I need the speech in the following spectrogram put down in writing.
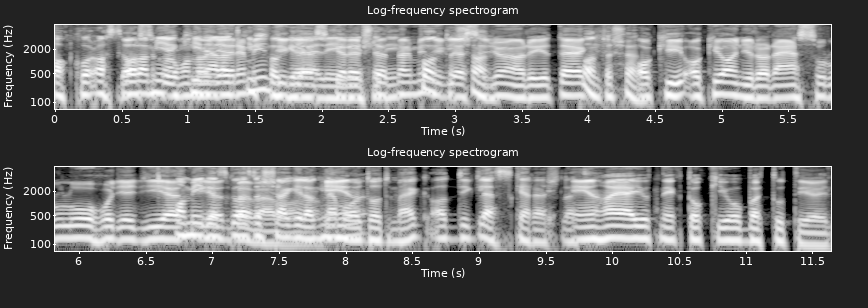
akkor azt de azt valamilyen mondani, hogy kínálat erre ki mindig lesz kereslet, mert mindig Pontosan. lesz egy olyan réteg, Pontosan. aki, aki annyira rászoruló, hogy egy ilyet Amíg ilyet ezt gazdaságilag bevállalna. nem Én- oldod meg, addig lesz kereslet. Én ha eljutnék Tokióba, tuti, hogy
